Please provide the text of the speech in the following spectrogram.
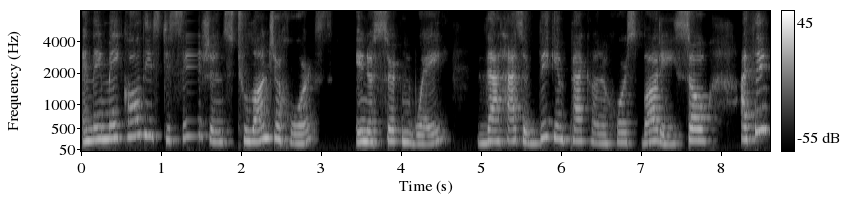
and they make all these decisions to lunge a horse in a certain way that has a big impact on a horse body. So I think,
